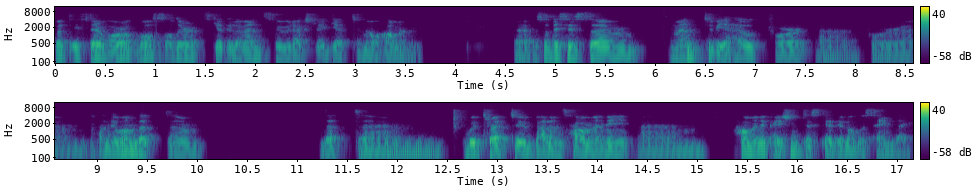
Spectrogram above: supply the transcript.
But if there were was other scheduled events, we would actually get to know how many. Uh, so this is um, meant to be a help for uh, for um, anyone that um, that um, would try to balance how many um, how many patients to schedule on the same day.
